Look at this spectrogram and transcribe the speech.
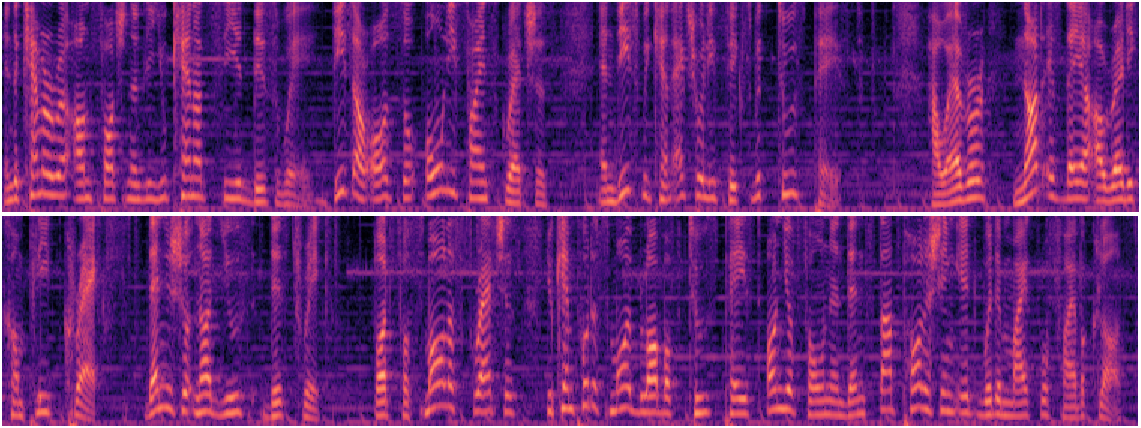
In the camera unfortunately you cannot see it this way. These are also only fine scratches and these we can actually fix with toothpaste. However, not if they are already complete cracks. Then you should not use this trick. But for smaller scratches, you can put a small blob of toothpaste on your phone and then start polishing it with a microfiber cloth.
